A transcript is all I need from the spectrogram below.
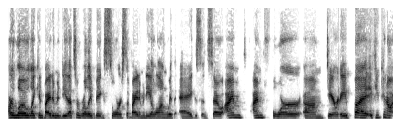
are low like in vitamin d that's a really big source of vitamin d along with eggs and so i'm i'm for um, dairy but if you cannot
